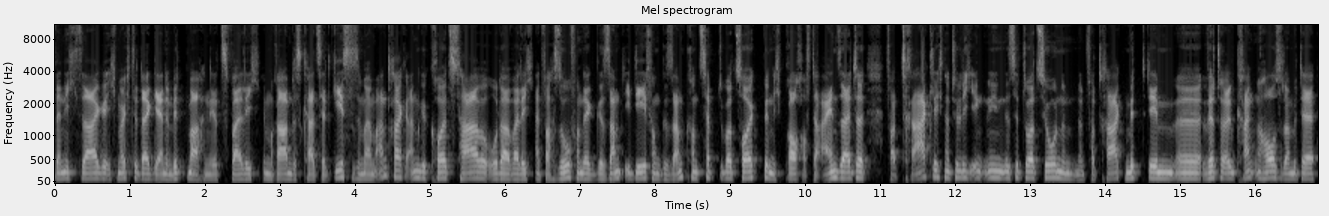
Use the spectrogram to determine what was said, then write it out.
wenn ich sage, ich möchte da gerne mitmachen, jetzt weil ich im Rahmen des KZGs, das ist meinem Antrag angekreuzt habe oder weil ich einfach so von der Gesamtidee, vom Gesamtkonzept überzeugt bin. Ich brauche auf der einen Seite vertraglich natürlich irgendwie eine Situation, einen, einen Vertrag mit dem äh, virtuellen Krankenhaus oder mit der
